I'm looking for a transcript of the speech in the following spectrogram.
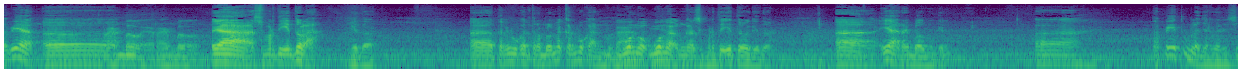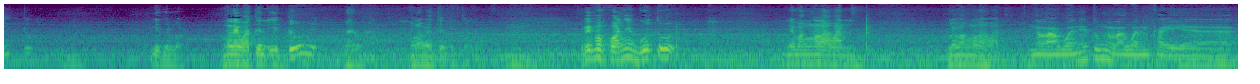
Tapi ya eh, rebel ya rebel. ya seperti itulah gitu. Eh, tapi bukan troublemaker bukan, Bukan, gue nggak gue iya. nggak nggak seperti itu gitu. Eh, ya rebel mungkin. Eh, tapi itu belajar dari situ. Gitu loh. Ngelewatin itu lewat. Ngelewatin itu. Hmm. tapi pokoknya gue tuh memang ngelawan. Memang ngelawan. Ngelawannya tuh ngelawan kayak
